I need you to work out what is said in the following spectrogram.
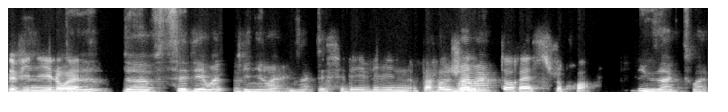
de vinyle, ouais. De, CD, ouais, de vinyle, ouais, exact. De CD vinyle par Joël Torres, je crois. Exact, ouais.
